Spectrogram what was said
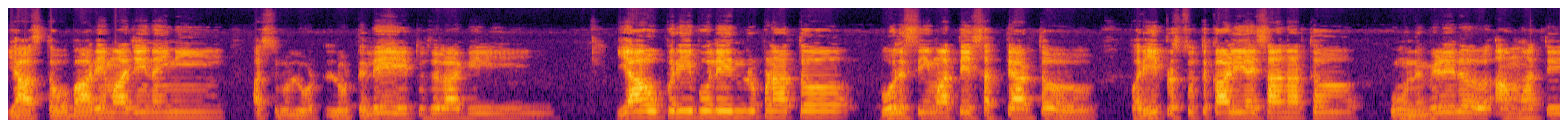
यास्तव बारे माझे नैनी अश्रू लोट लोटले तुझ लागी. या उपरी बोले नृपणात बोलसी माते सत्यार्थ. परी प्रस्तुत काळी ऐसा नाथ कोण मिळेल आम्हा ते.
